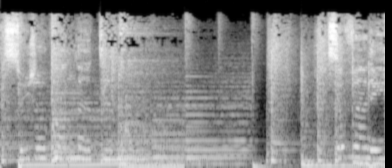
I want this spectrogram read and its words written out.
还随手关了灯。So funny,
